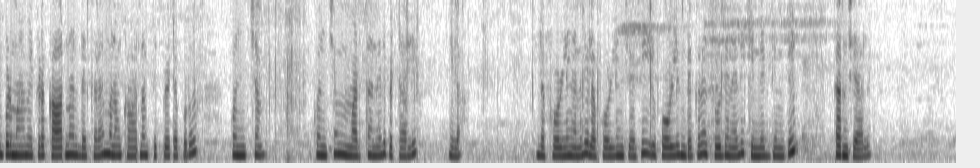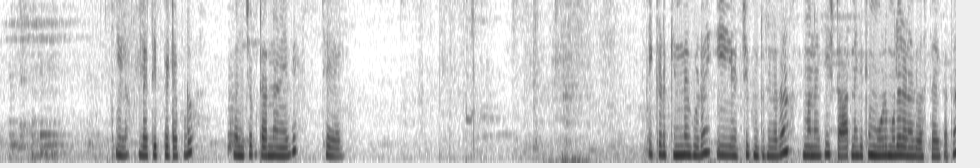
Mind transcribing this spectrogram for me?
ఇప్పుడు మనం ఇక్కడ కార్నర్ దగ్గర మనం కార్నర్ తిప్పేటప్పుడు కొంచెం కొంచెం మడత అనేది పెట్టాలి. ఇలా ఇలా ఫోల్డింగ్ అనేది ఇలా ఫోల్డింగ్ చేసి ఈ ఫోల్డింగ్ దగ్గర సూది అనేది కిందికి దింపి టర్న్ చేయాలి. ఇలా ఇలా తిప్పేటప్పుడు కొంచెం టర్న్ అనేది చేయాలి. ఇక్కడ కింద కూడా ఈ ఎడ్జ్కి ఉంటుంది కదా మనకి స్టార్ నెక్కి మూడు మూలలు అనేది వస్తాయి కదా.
